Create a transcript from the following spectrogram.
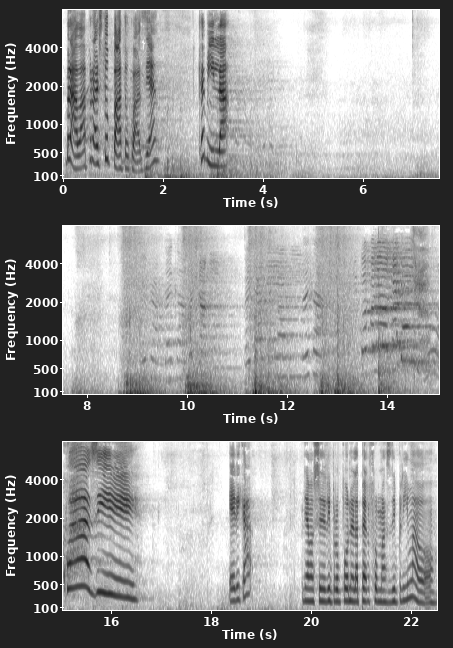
Brava, però è stoppato quasi, eh? Camilla. Erika, vediamo se ripropone la performance di prima o...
